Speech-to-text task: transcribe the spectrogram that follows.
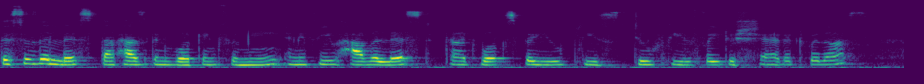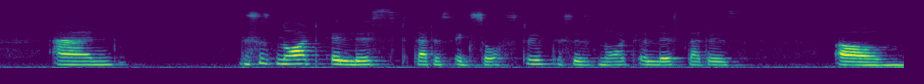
this is a list that has been working for me and if you have a list that works for you please do feel free to share it with us and this is not a list that is exhaustive. This is not a list that is um,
